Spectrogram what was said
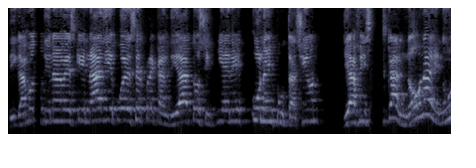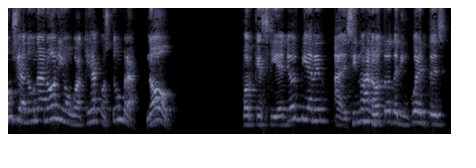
digamos de una vez que nadie puede ser precandidato si tiene una imputación ya fiscal, no una denuncia, no un anónimo o aquí se acostumbra, no, porque si ellos vienen a decirnos a nosotros delincuentes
